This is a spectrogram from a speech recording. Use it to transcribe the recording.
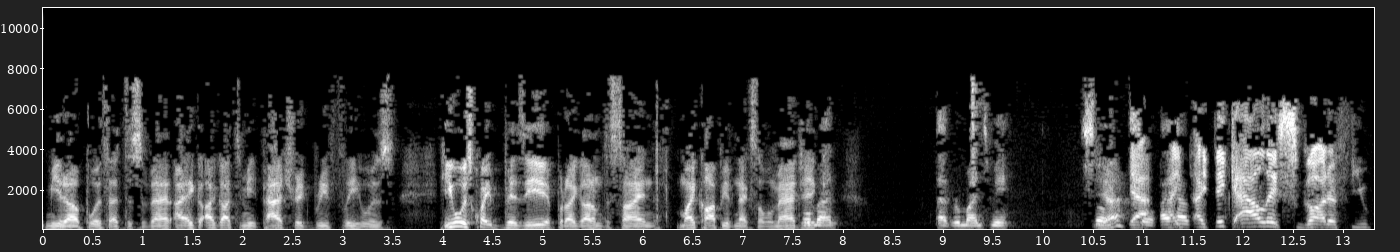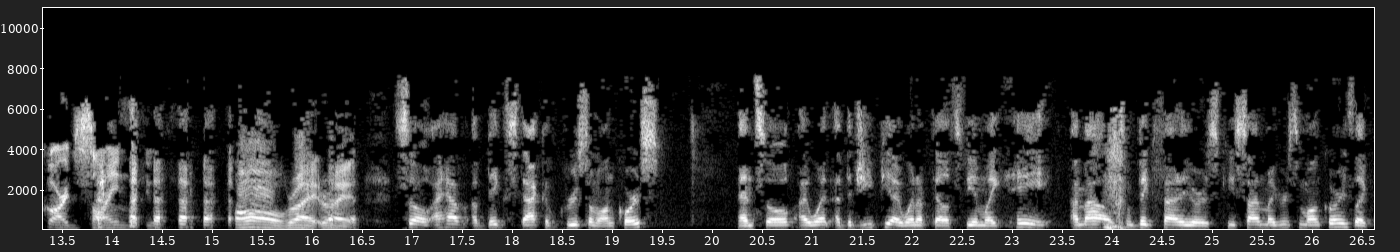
meet up with at this event. I I got to meet Patrick briefly, who was he was quite busy, but I got him to sign my copy of Next Level Magic. Oh Magic. man, that reminds me. So, Yeah? Yeah, so I I, have. I think Alex got a few cards signed. Oh, right, right. So I have a big stack of gruesome encores. And so I went at the GP, I went up to LSV, I'm like, hey, I'm Alex, I'm a big fan of yours. Can you sign my gruesome encore? He's like,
